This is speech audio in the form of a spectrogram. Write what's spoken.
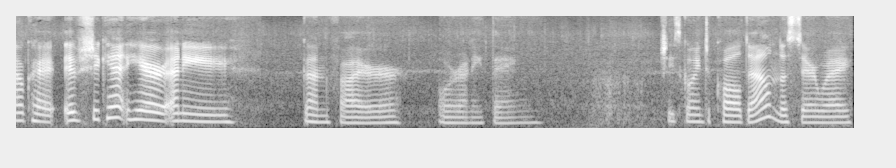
Okay, if she can't hear any gunfire or anything, she's going to call down the stairway.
